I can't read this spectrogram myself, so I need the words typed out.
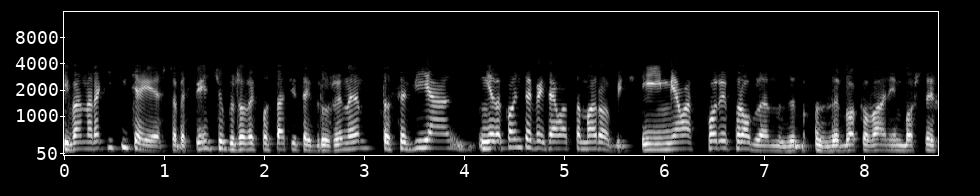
Iwana Rakicicia jeszcze, bez pięciu kluczowych postaci tej drużyny, to Sevilla nie do końca wiedziała, co ma robić i miała spory problem z, z blokowaniem bocznych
